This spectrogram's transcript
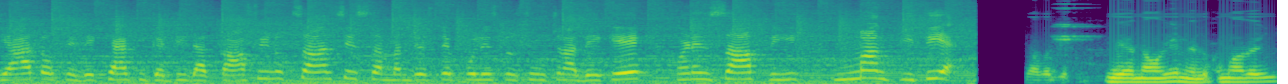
ਗਿਆ ਤਾਂ ਉਸਨੇ ਦੇਖਿਆ ਕਿ ਗੱਡੀ ਦਾ ਕਾਫੀ ਨੁਕਸਾਨ ਸੀ। ਇਸ ਸੰਬੰਧੀ ਉਸਨੇ ਪੁਲਿਸ ਨੂੰ ਸੂਚਨਾ ਦੇ ਕੇ ਹੁਣ ਇਨਸਾਫ ਦੀ ਮੰਗ ਕੀਤੀ ਹੈ। ਮੇਰਾ ਨਾਮ ਇਹ ਨਿਲ ਕੁਮਾਰ ਹੈ ਜੀ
